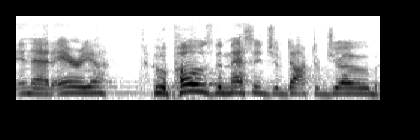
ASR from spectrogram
in that area who opposed the message of Dr. Job.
